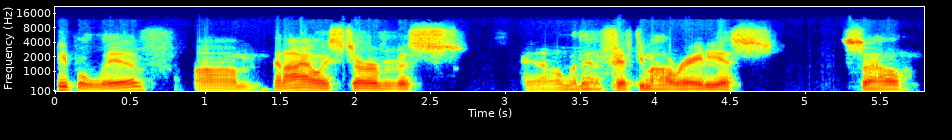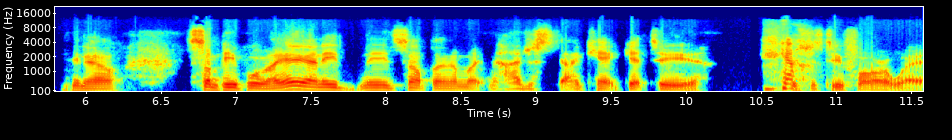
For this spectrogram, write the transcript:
people live, um, and I only service, you know, within a 50 mile radius. So you know, some people are like, "Hey, I need need something." I'm like, "No, I just I can't get to you. Yeah. It's just too far away."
